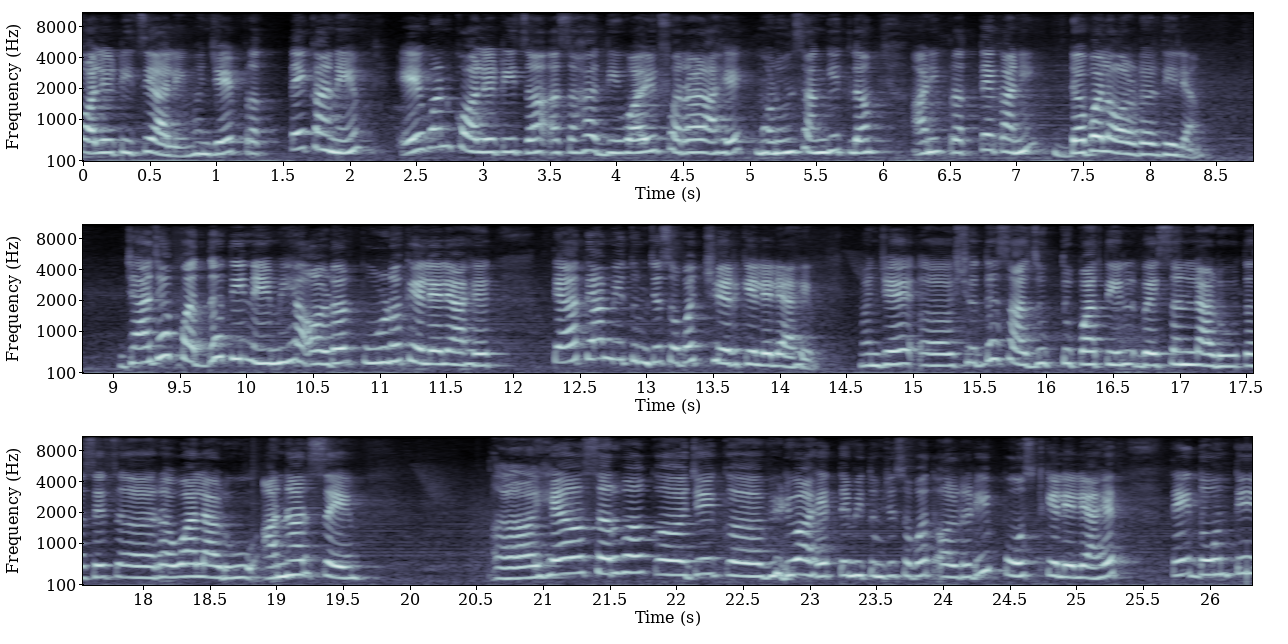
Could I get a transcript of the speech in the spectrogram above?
क्वालिटीचे आले. म्हणजे प्रत्येकाने ए वन क्वालिटीचा असा हा दिवाळी फराळ आहे म्हणून सांगितलं आणि प्रत्येकाने डबल ऑर्डर दिल्या. ज्या ज्या पद्धतीने मी ह्या ऑर्डर पूर्ण केलेल्या आहेत त्या त्या मी तुमच्यासोबत शेअर केलेल्या आहे म्हणजे शुद्ध साजूक तुपातील बेसन लाडू तसेच रवा लाडू अनारसे हे सर्व जे क- व्हिडिओ आहेत ते मी तुमच्यासोबत ऑलरेडी पोस्ट केलेले आहेत. ते दोन ते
